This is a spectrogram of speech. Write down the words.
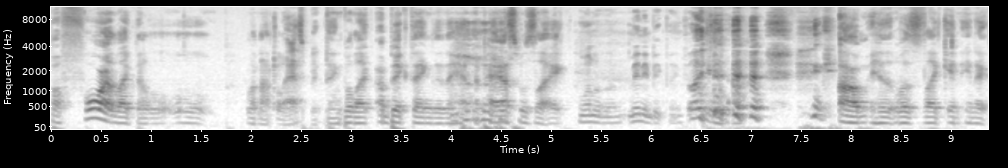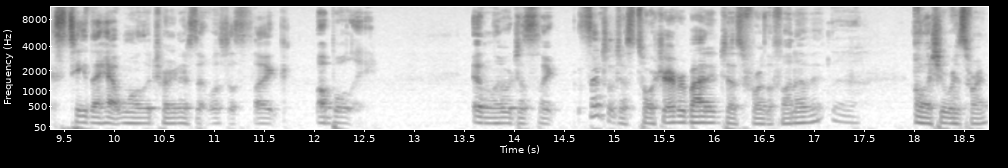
before, like the well, not the last big thing, but like a big thing that they had in the past was like one of the many big things. um it was like in NXT they had one of the trainers that was just like a bully, and they were just like essentially just torture everybody just for the fun of it. Yeah. unless you were his friend.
